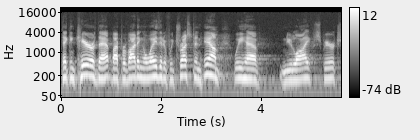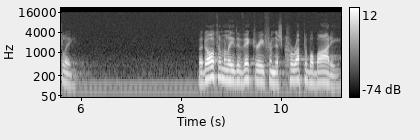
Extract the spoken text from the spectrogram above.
taken care of that by providing a way that if we trust in Him, we have new life spiritually. But ultimately, the victory from this corruptible body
